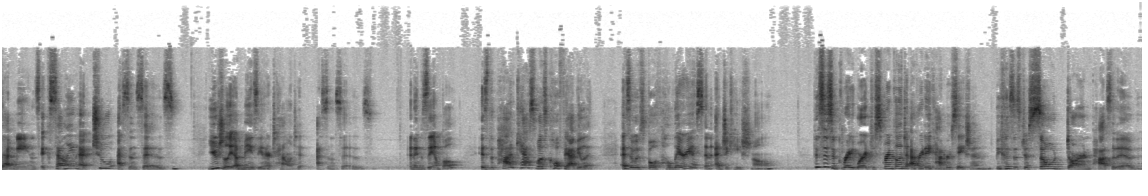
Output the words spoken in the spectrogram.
that means excelling at two essences, usually amazing or talented essences. An example is the podcast was cofabulant, as it was both hilarious and educational. This is a great word to sprinkle into everyday conversation because it's just so darn positive.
